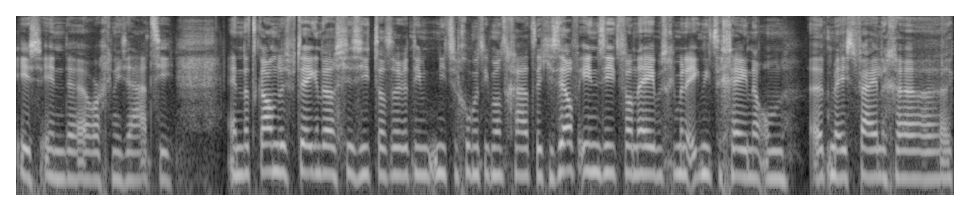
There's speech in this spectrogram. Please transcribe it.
is in de organisatie. En dat kan dus betekenen als je ziet dat er niet zo goed met iemand gaat, dat je zelf inziet van hé, hey, misschien ben ik niet degene om het meest veilige,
